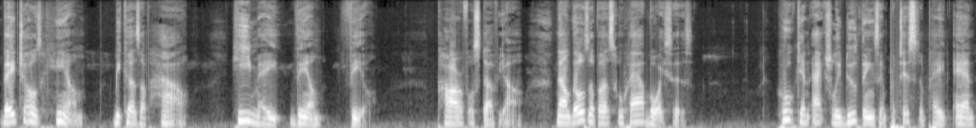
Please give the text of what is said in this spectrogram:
They chose him because of how he made them feel. Powerful stuff, y'all. Now, those of us who have voices, who can actually do things and participate and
